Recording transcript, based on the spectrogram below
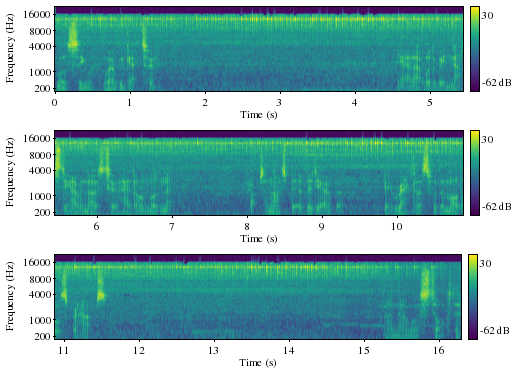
we'll see where we get to. Yeah, that would have been nasty having those two head on, wouldn't it? Perhaps a nice bit of video, but a bit reckless with the models, perhaps. And now we'll stop the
